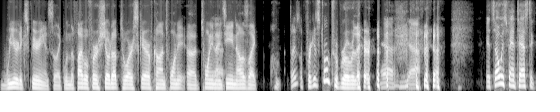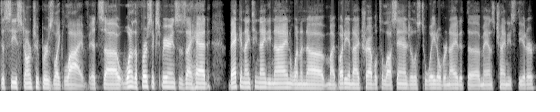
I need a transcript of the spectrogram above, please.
weird experience. So like when the 501st showed up to our Scarif Con 20 uh 2019, yeah. I was like, oh, there's a freaking stormtrooper over there. yeah, yeah. it's always fantastic to see stormtroopers like live. It's uh, one of the first experiences I had back in 1999 when uh, my buddy and I traveled to Los Angeles to wait overnight at the Mann's Chinese Theater.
